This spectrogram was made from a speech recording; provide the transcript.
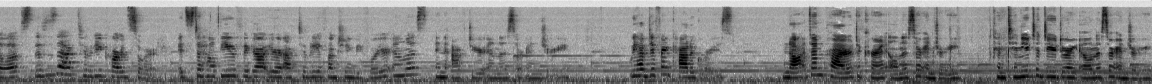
Phillips. This is the activity card sort. It's to help you figure out your activity of functioning before your illness and after your illness or injury. We have different categories. Not done prior to current illness or injury, continue to do during illness or injury,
